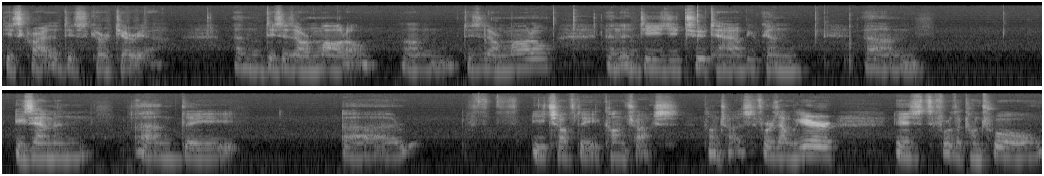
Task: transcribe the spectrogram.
this, this criteria. And this is our model. Um, this is our model. And in DEG2 tab, you can um, examine um, the uh, each of the contracts. Contrasts. For example, here is for the control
